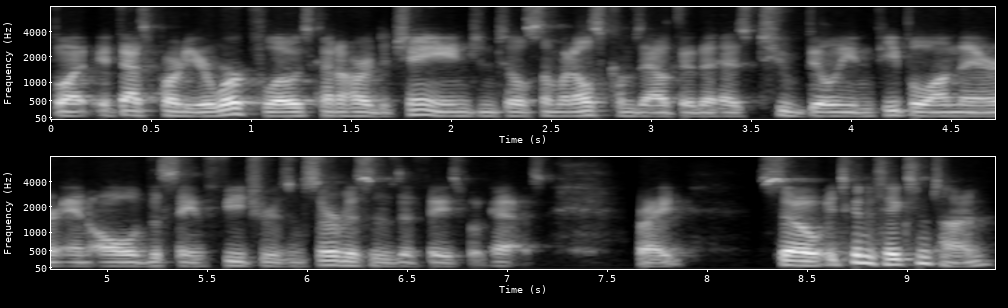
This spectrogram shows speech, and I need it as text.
but if that's part of your workflow, it's kind of hard to change until someone else comes out there that has 2 billion people on there and all of the same features and services that Facebook has, right? So it's going to take some time.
